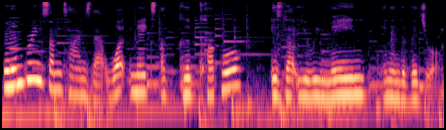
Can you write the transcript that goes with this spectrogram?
remembering sometimes that what makes a good couple is that you remain an individual.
